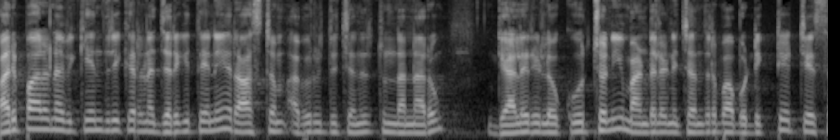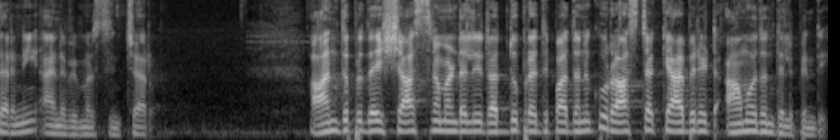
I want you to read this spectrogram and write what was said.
పరిపాలన వికేంద్రీకరణ జరిగితేనే రాష్ట్రం అభివృద్ధి చెందుతుందన్నారు. గ్యాలరీలో కూర్చొని మండలిని చంద్రబాబు డిక్టేట్ చేశారని ఆయన విమర్శించారు. ఆంధ్రప్రదేశ్ శాసనమండలి రద్దు ప్రతిపాదనకు రాష్ట్ర కేబినెట్ ఆమోదం తెలిపింది.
